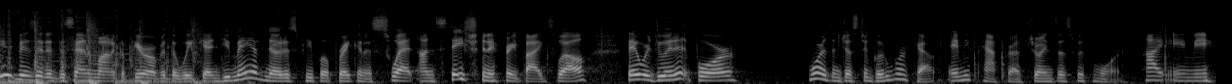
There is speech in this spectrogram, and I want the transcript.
you visited the Santa Monica Pier over the weekend, you may have noticed people breaking a sweat on stationary bikes. Well, they were doing it for more than just a good workout. Amy Paffrath joins us with more. Hi, Amy.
